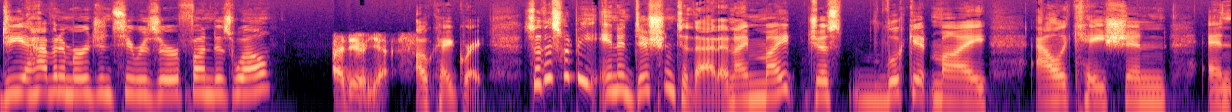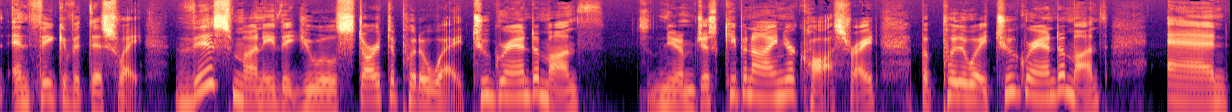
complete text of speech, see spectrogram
Do you have an emergency reserve fund as well? I do, yes. Okay, great. So this would be in addition to that, and I might just look at my allocation and and think of it this way: this money that you will start to put away, two grand a month. You know, just keep an eye on your costs, right? But put away two grand a month, and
